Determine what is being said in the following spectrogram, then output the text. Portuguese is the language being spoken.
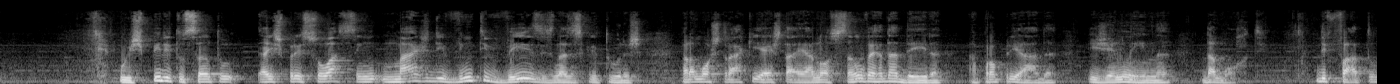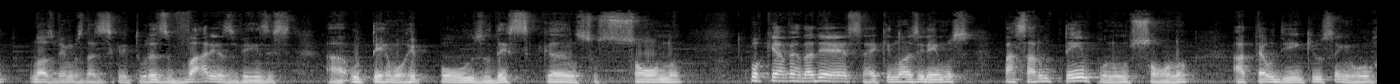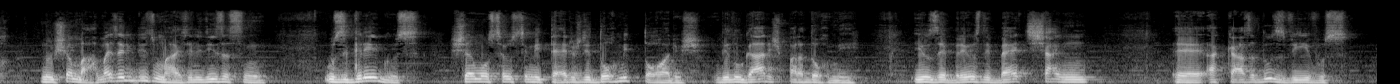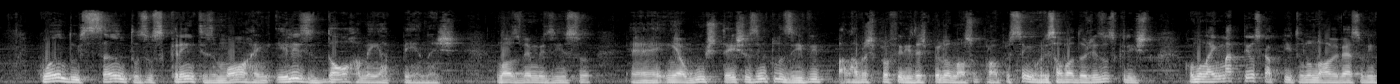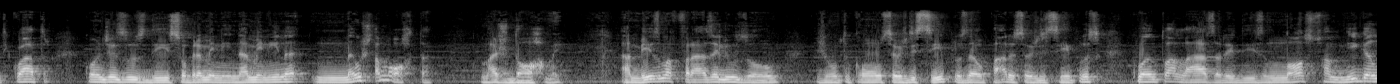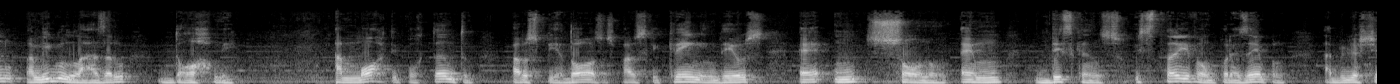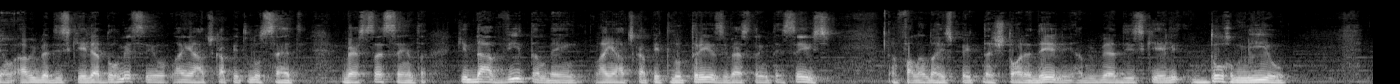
O Espírito Santo a expressou assim mais de 20 vezes nas Escrituras para mostrar que esta é a noção verdadeira, apropriada e genuína da morte. De fato, nós vemos nas Escrituras várias vezes ah, o termo repouso, descanso, sono, porque a verdade é essa, é que nós iremos passar um tempo num sono até o dia em que o Senhor nos chamar. Mas ele diz mais, ele diz assim: os gregos chamam seus cemitérios de dormitórios, de lugares para dormir, e os hebreus de Bet Shaim, é, a casa dos vivos. Quando os santos, os crentes morrem, eles dormem apenas. Nós vemos isso é, em alguns textos, inclusive palavras proferidas pelo nosso próprio Senhor e Salvador Jesus Cristo. Como lá em Mateus capítulo 9, verso 24, quando Jesus diz sobre a menina: A menina não está morta, mas dorme. A mesma frase ele usou junto com os seus discípulos, né, ou para os seus discípulos, quanto a Lázaro. Ele diz: Nosso amigo, amigo Lázaro dorme. A morte, portanto, para os piedosos, para os que creem em Deus, é um sono, é um descanso. Estevão, por exemplo, a Bíblia, a Bíblia diz que ele adormeceu, lá em Atos capítulo 7, verso 60. Que Davi também, lá em Atos capítulo 13, verso 36, falando a respeito da história dele, a Bíblia diz que ele dormiu.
